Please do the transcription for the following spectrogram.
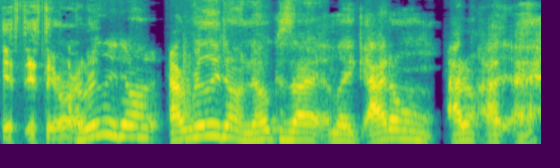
If if there are, I really any? don't. I really don't know because I like I don't I don't I, I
